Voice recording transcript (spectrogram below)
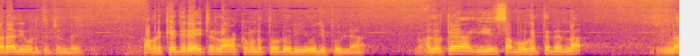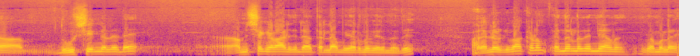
പരാതി കൊടുത്തിട്ടുണ്ട്. അവർക്കെതിരായിട്ടുള്ള ആക്രമണത്തോടൊരു യോജിപ്പില്ല. അതൊക്കെ ഈ സമൂഹത്തിലുള്ള ദൂഷ്യങ്ങളുടെ അംശങ്ങളാണ് ഇതിന്റെ അകത്തെല്ലാം ഉയർന്നു വരുന്നത്. അതെല്ലാം ഒഴിവാക്കണം എന്നുള്ളത് തന്നെയാണ് നമ്മളെ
